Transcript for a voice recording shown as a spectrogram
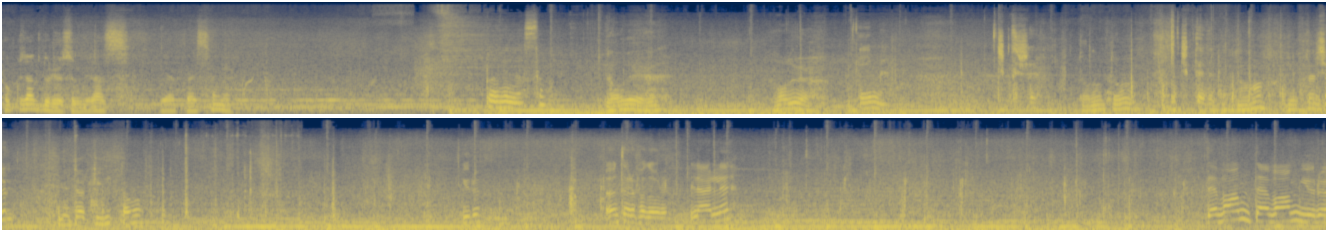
Çok uzak duruyorsun biraz. Yaklaşsana. Böyle nasıl? Ne oluyor ya? Ne oluyor? İyi mi? Çık dışarı. Tamam tamam. Çık dedim. Tamam. Yeter Çık. ki, yeter ki git tamam. Yürü. Ön tarafa doğru. İlerle. Devam, devam. Yürü.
